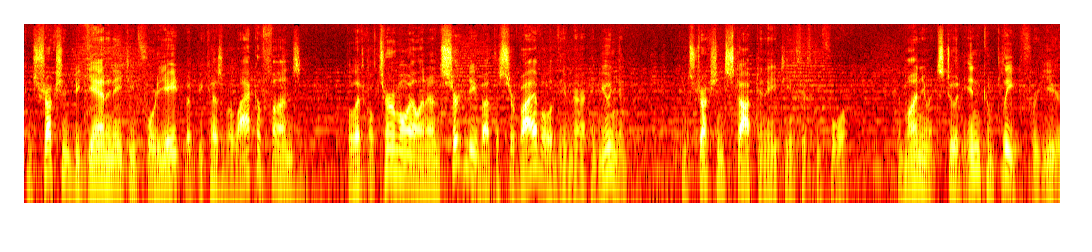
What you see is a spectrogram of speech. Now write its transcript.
Construction began in 1848, but because of a lack of funds, political turmoil, and uncertainty about the survival of the American Union, construction stopped in 1854. The monument stood incomplete for years.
